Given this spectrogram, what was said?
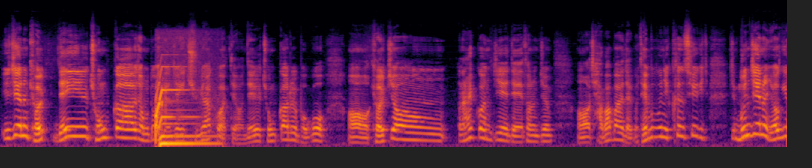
이제는 결, 내일 종가 정도가 굉장히 중요할 것 같아요. 내일 종가를 보고 어, 결정을 할 건지에 대해서는 좀 어, 잡아봐야 되고 대부분이 큰 수익이 문제는 여기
